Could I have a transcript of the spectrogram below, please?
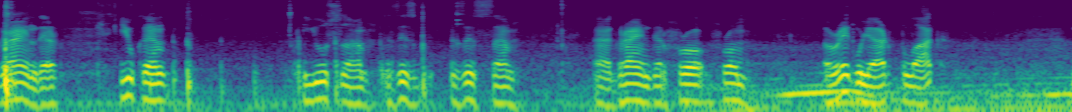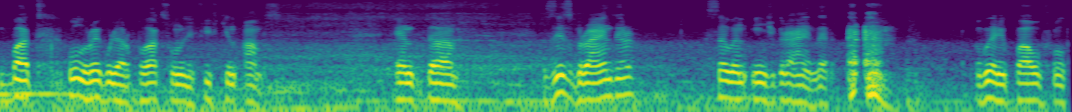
grinder. You can use uh, this this um, uh, grinder for, from a regular plug but all regular plugs only 15 amps. And uh, this grinder 7 inch grinder. Very powerful.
